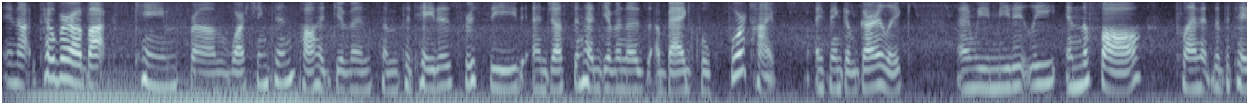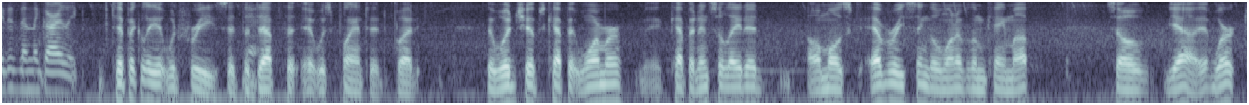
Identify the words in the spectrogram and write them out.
In October, a box came from Washington. Paul had given some potatoes for seed, and Justin had given us a bag full, four types, I think, of garlic. And we immediately, in the fall, planted the potatoes and the garlic. Typically it would freeze at the Yes. depth that it was planted, but the wood chips kept it warmer, kept it insulated. Almost every single one of them came up. So yeah, it worked.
